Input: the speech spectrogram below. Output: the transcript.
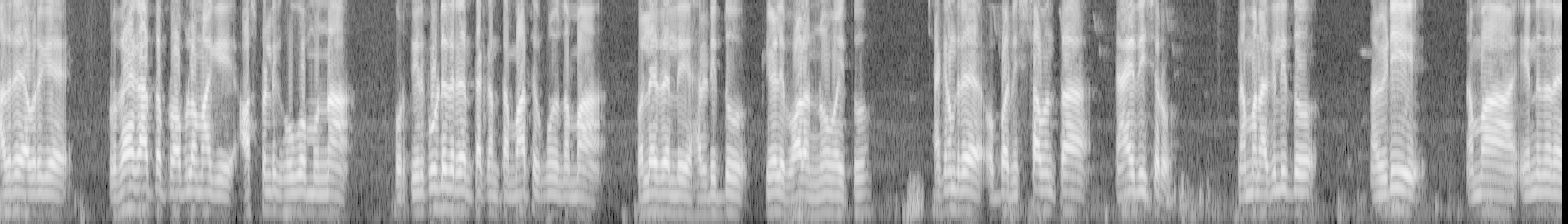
ಆದರೆ ಅವರಿಗೆ ಹೃದಯಾಘಾತ ಪ್ರಾಬ್ಲಮ್ ಆಗಿ ಹಾಸ್ಪಿಟ್ಲಿಗೆ ಹೋಗುವ ಮುನ್ನ ಅವ್ರು ತೀರ್ಕೊಂಡಿದ್ದಾರೆ ಅಂತಕ್ಕಂಥ ಮಾತುಗಳು ನಮ್ಮ ವಲಯದಲ್ಲಿ ಹರಡಿದ್ದು ಕೇಳಿ ಬಹಳ ನೋವಾಯ್ತು. ಯಾಕಂದ್ರೆ ಒಬ್ಬ ನಿಷ್ಠಾವಂತ ನ್ಯಾಯಾಧೀಶರು ನಮ್ಮನ್ನು ಅಗಲಿದ್ದು ನಾವಿಡೀ ನಮ್ಮ ಏನಂದ್ರೆ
